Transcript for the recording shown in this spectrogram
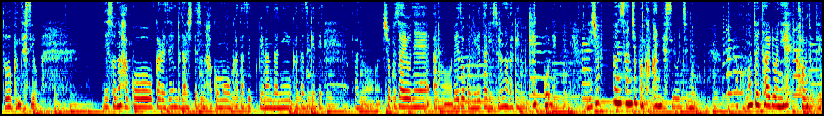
届くんですよ。でその箱から全部出してその箱も片付ベランダに片付けてあの食材をねあの冷蔵庫に入れたりするのだけでも結構ね20分30分かかるんですようちの。なんか本当に大量に 買うので。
